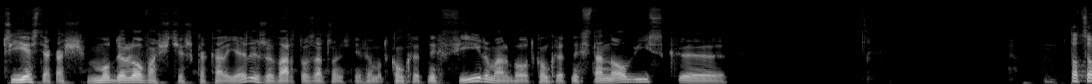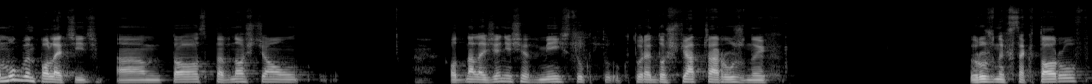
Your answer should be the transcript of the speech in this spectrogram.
Czy jest jakaś modelowa ścieżka kariery, że warto zacząć, nie wiem, od konkretnych firm albo od konkretnych stanowisk? Y? To, co mógłbym polecić, to z pewnością odnalezienie się w miejscu, które doświadcza różnych, różnych sektorów,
